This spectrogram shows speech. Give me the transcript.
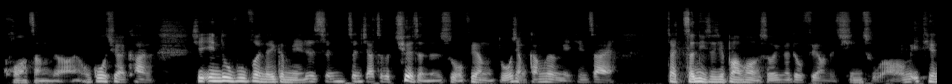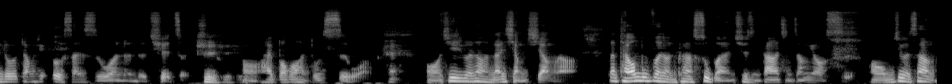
夸张的啊。我过去来看，其实印度部分的一个每日增增加这个确诊人数非常多。我想刚乐每天在在整理这些报告的时候，应该都非常的清楚啊。我们一天都将近二三十万人的确诊，是是哦，还包括很多死亡。哦，其实基本上很难想象啦。但台湾部分呢，你看数百人确诊，大家紧张要死。哦，我们基本上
